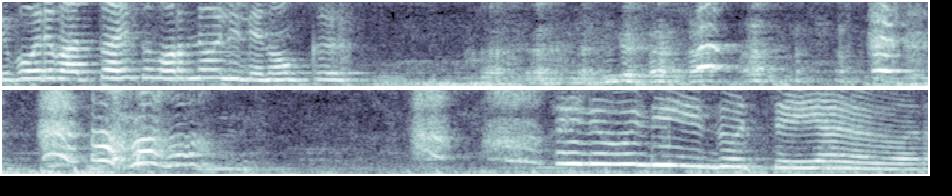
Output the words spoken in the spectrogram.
ഇപ്പൊ ഒരു പത്ത് വയസ്സ് കുറഞ്ഞ പോലില്ലേ നോക്ക്. അതിന് വേണ്ടി എന്തോ ചെയ്യാനാന്ന് പറ.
